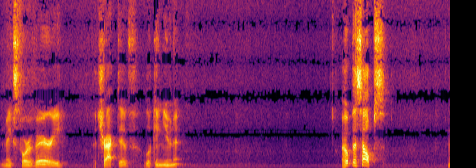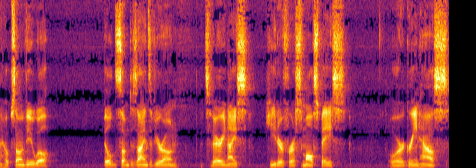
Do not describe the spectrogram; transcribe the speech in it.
It makes for a very attractive looking unit. I hope this helps. And I hope some of you will build some designs of your own. It's a very nice heater for a small space or greenhouse.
